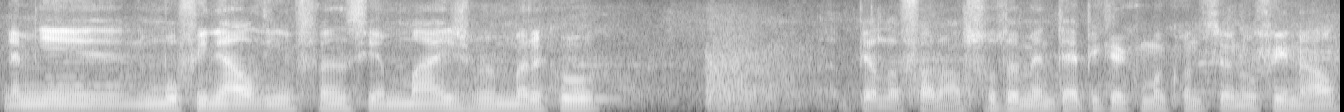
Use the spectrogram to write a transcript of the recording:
na minha, no meu final de infância mais me marcou pela forma absolutamente épica como aconteceu no final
